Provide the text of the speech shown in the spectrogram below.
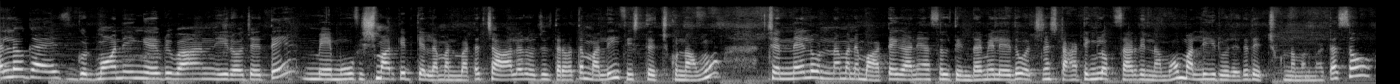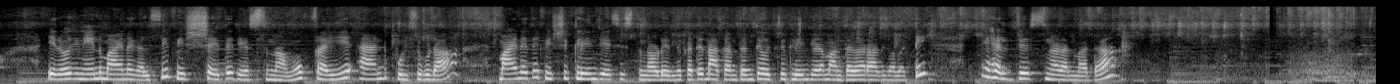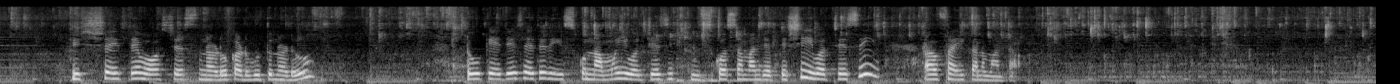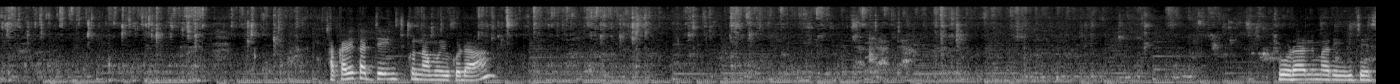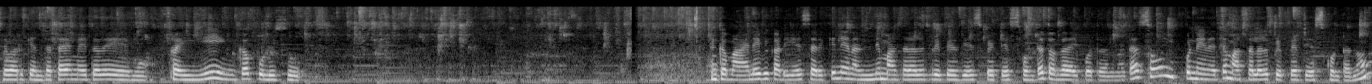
Hello guys good morning everyone ఈరోజు అయితే మేము ఫిష్ మార్కెట్కి వెళ్ళామన్నమాట. చాలా రోజుల తర్వాత మళ్ళీ ఫిష్ తెచ్చుకున్నాము. చెన్నైలో ఉన్నామనే మాటే కానీ అసలు తినడమే లేదు. వచ్చిన స్టార్టింగ్లో ఒకసారి తిన్నాము. మళ్ళీ ఈరోజు అయితే తెచ్చుకున్నాం అనమాట సో ఈరోజు నేను మా ఆయన కలిసి ఫిష్ అయితే చేస్తున్నాము. ఫ్రై అండ్ పులుసు కూడా. మా ఆయన అయితే ఫిష్ క్లీన్ చేసి ఇస్తున్నాడు ఎందుకంటే నాకు అంతంతే వచ్చి క్లీన్ చేయడం అంతగా రాదు కాబట్టి హెల్ప్ చేస్తున్నాడు అనమాట ఫిష్ అయితే వాష్ చేస్తున్నాడు కడుగుతున్నాడు. టూ కేజీస్ అయితే తీసుకున్నాము. ఇవి వచ్చేసి పులుసు కోసం అని చెప్పేసి ఇవి వచ్చేసి ఫ్రైకి అనమాట అక్కడే కట్ చేయించుకున్నాము ఇవి కూడా. చూడాలి మరి ఇవి చేసే వరకు ఎంత టైం అవుతుందో ఏమో. ఫ్రై ఇంకా పులుసు. ఇంకా మా ఆయన ఇవి కడిగేసరికి నేను అన్ని మసాలాలు ప్రిపేర్ చేసి పెట్టేసుకుంటే తొందర అయిపోతుంది అనమాట సో ఇప్పుడు నేనైతే మసాలాలు ప్రిపేర్ చేసుకుంటాను.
